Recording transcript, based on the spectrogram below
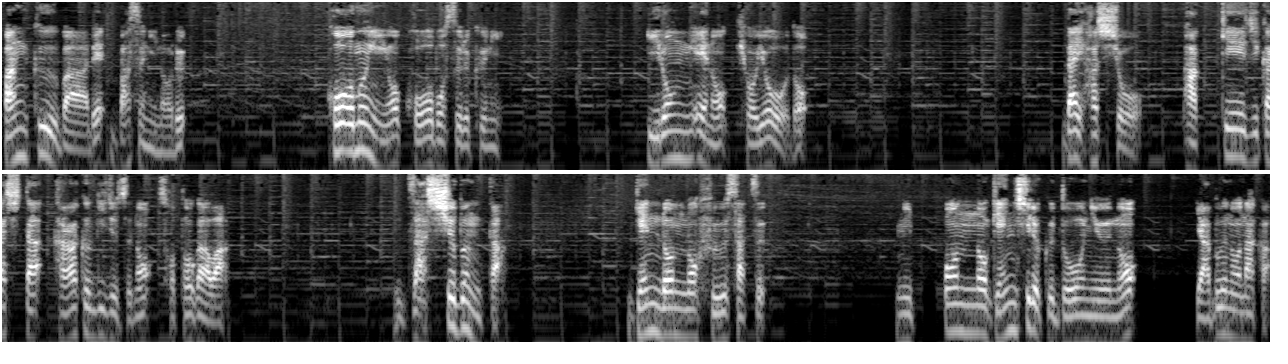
バンクーバーでバスに乗る。公務員を公募する国。異論への許容度。第8章、パッケージ化した科学技術の外側。雑種文化。言論の封殺。日本の原子力導入の藪の中。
